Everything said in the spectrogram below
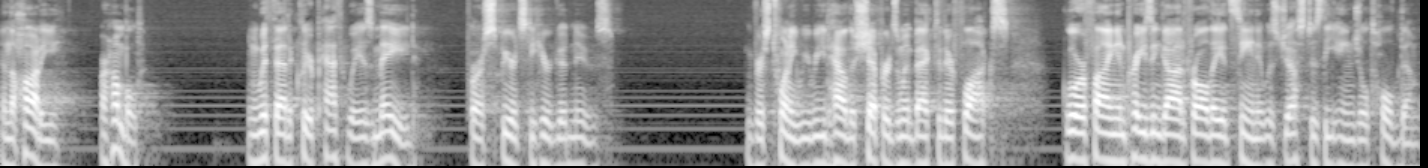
and the haughty are humbled. And with that, a clear pathway is made for our spirits to hear good news. In verse 20, we read how the shepherds went back to their flocks, glorifying and praising God for all they had seen. It was just as the angel told them.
